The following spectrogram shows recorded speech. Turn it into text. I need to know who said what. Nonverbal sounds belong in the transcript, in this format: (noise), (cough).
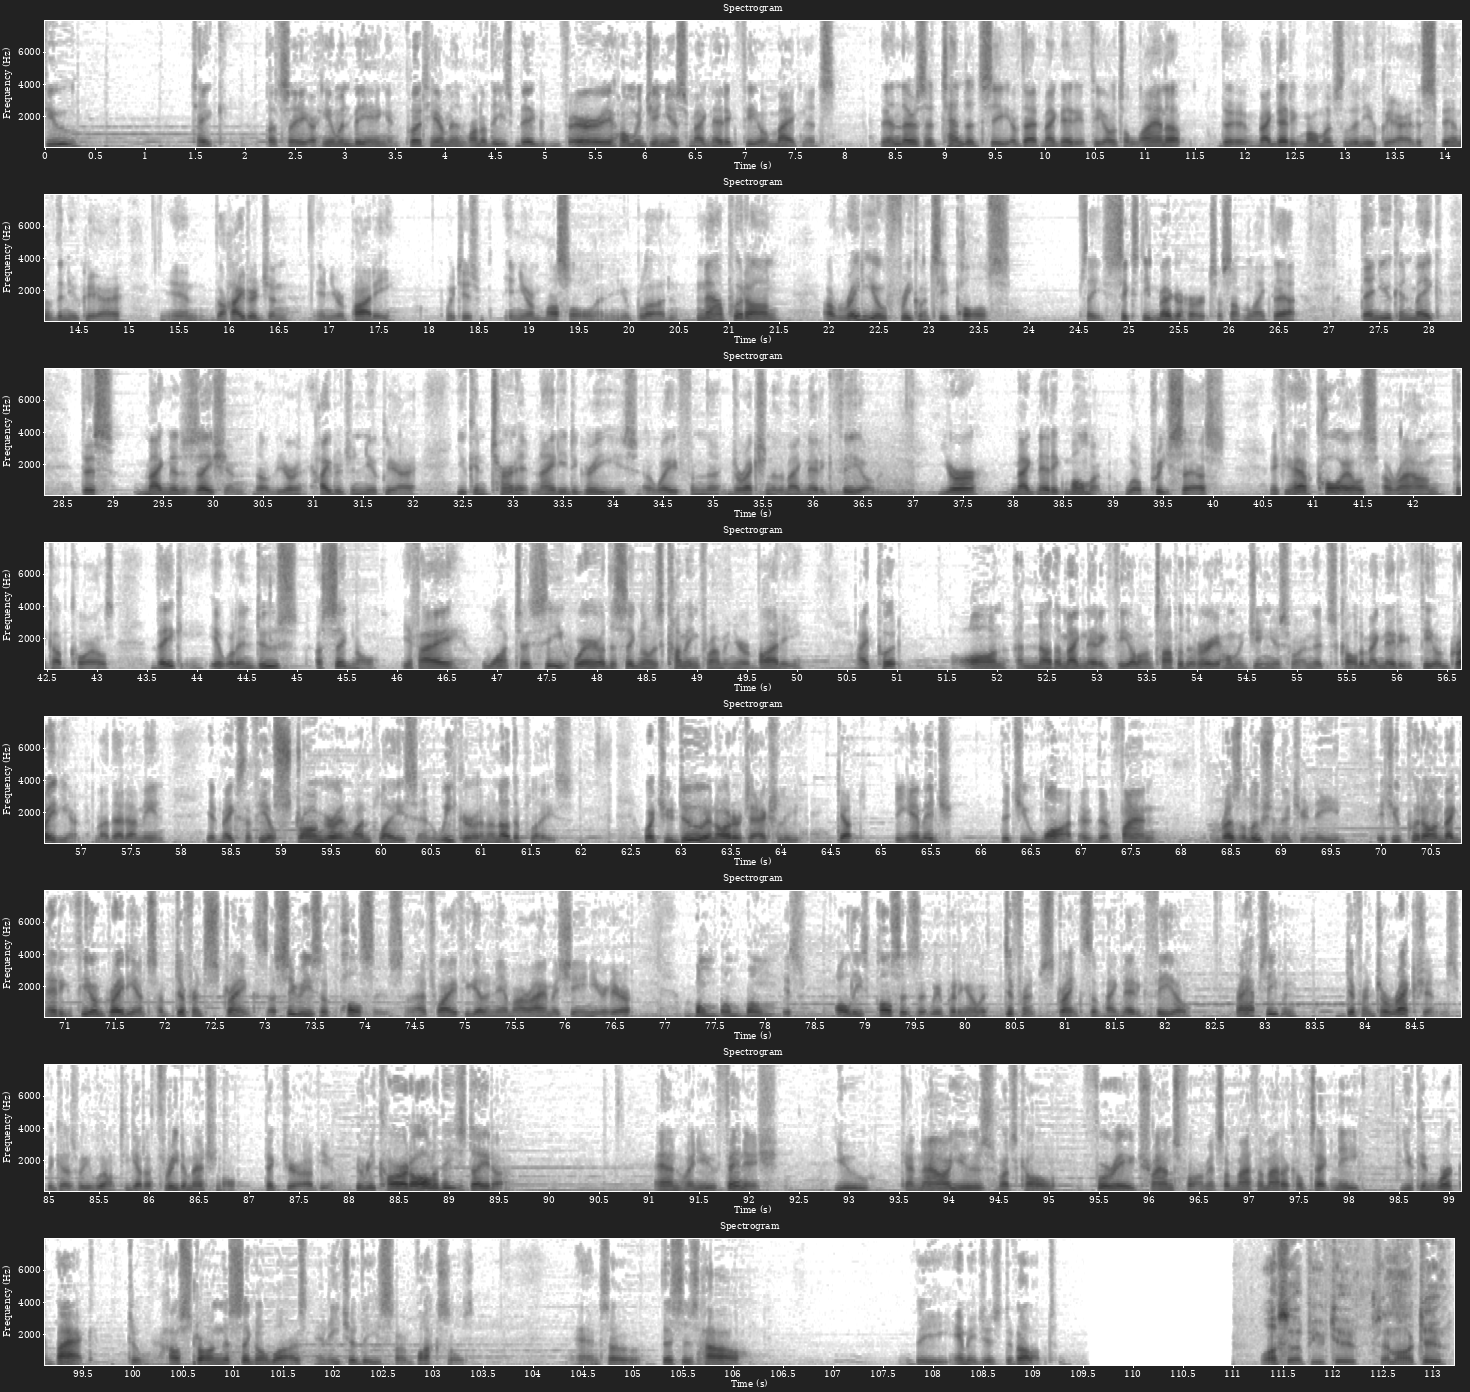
Speaker 1: if you take, let's say, a human being and put him in one of these big, very homogeneous magnetic field magnets, then there's a tendency of that magnetic field to line up the magnetic moments of the nuclei, the spin of the nuclei, and the hydrogen in your body, which is in your muscle and in your blood. Now put on a radio frequency pulse, say 60 megahertz or something like that. Then you can make this magnetization of your hydrogen nuclei, you can turn it 90 degrees away from the direction of the magnetic field. Your magnetic moment will precess. If you have coils around, pickup coils, they, it will induce a signal. If I want to see where the signal is coming from in your body, I put on another magnetic field on top of the very homogeneous one that's called a magnetic field gradient. By that I mean it makes the field stronger in one place and weaker in another place. What you do in order to actually get the image that you want, uh, the fine resolution that you need, is you put on magnetic field gradients of different strengths, a series of pulses. That's why if you get an MRI machine, you hear boom, boom, boom. It's all these pulses that we're putting on with different strengths of magnetic field, perhaps even different directions, because we want to get a three-dimensional picture of you. You record all of these data, and when you finish, you can now use what's called Fourier transform. It's a mathematical technique. You can work back to how strong the signal was in each of these uh, voxels. And so this is how the image is developed.
Speaker 2: What's up, you two? It's MR2.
